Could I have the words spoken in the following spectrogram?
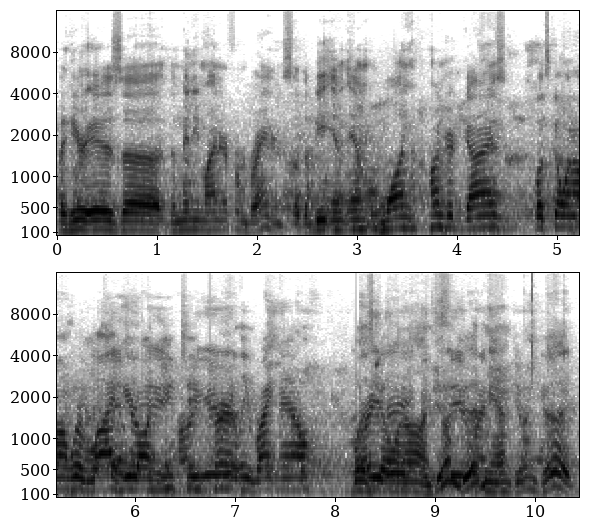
But here is uh, the mini miner from Braiins, so the BMM 100 guys. What's going on? We're live here on YouTube currently right now. What is going on? Doing good, man. Doing good.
